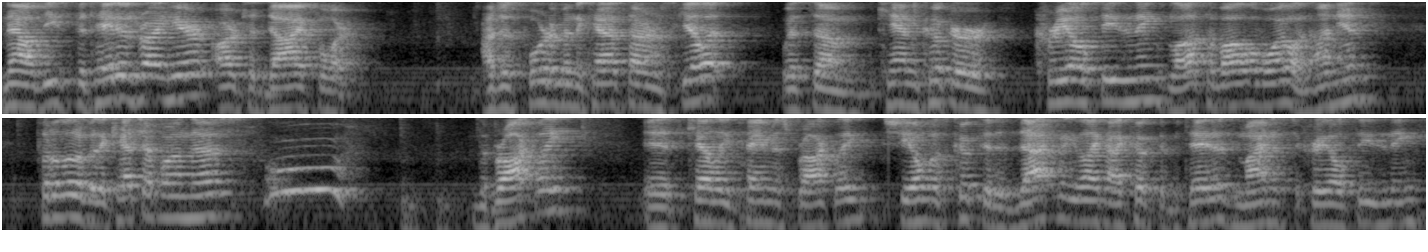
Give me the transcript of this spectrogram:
Now these potatoes right here are to die for. I just poured them in the cast iron skillet with some Ken Cooker Creole seasonings, lots of olive oil and onions. Put a little bit of ketchup on those. Woo. The broccoli is Kelly's famous broccoli. She almost cooks it exactly like I cook the potatoes, minus the Creole seasonings.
